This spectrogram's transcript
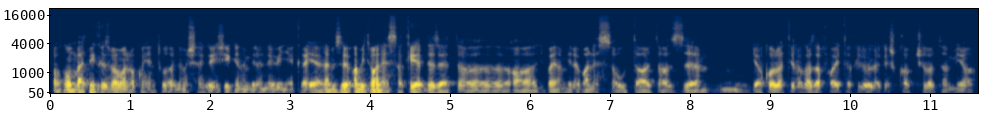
a gombát, miközben vannak olyan tulajdonsága is, igen, amire a növényekre jellemző. Amit Vanessa kérdezett, a, a, amire Vanessa utalt, az gyakorlatilag az a fajta különleges kapcsolat, ami a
